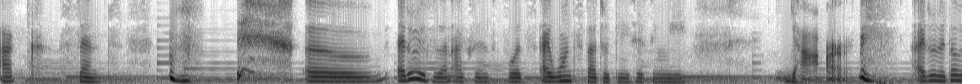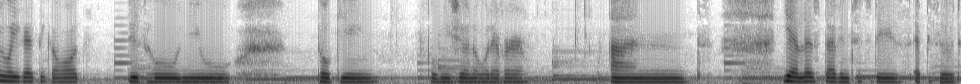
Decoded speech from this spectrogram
accent. um, I don't know if it's an accent, but I want to start talking in a certain way. Yeah, I don't know. Tell me what you guys think about this whole new talking formation or whatever. And yeah, let's dive into today's episode.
